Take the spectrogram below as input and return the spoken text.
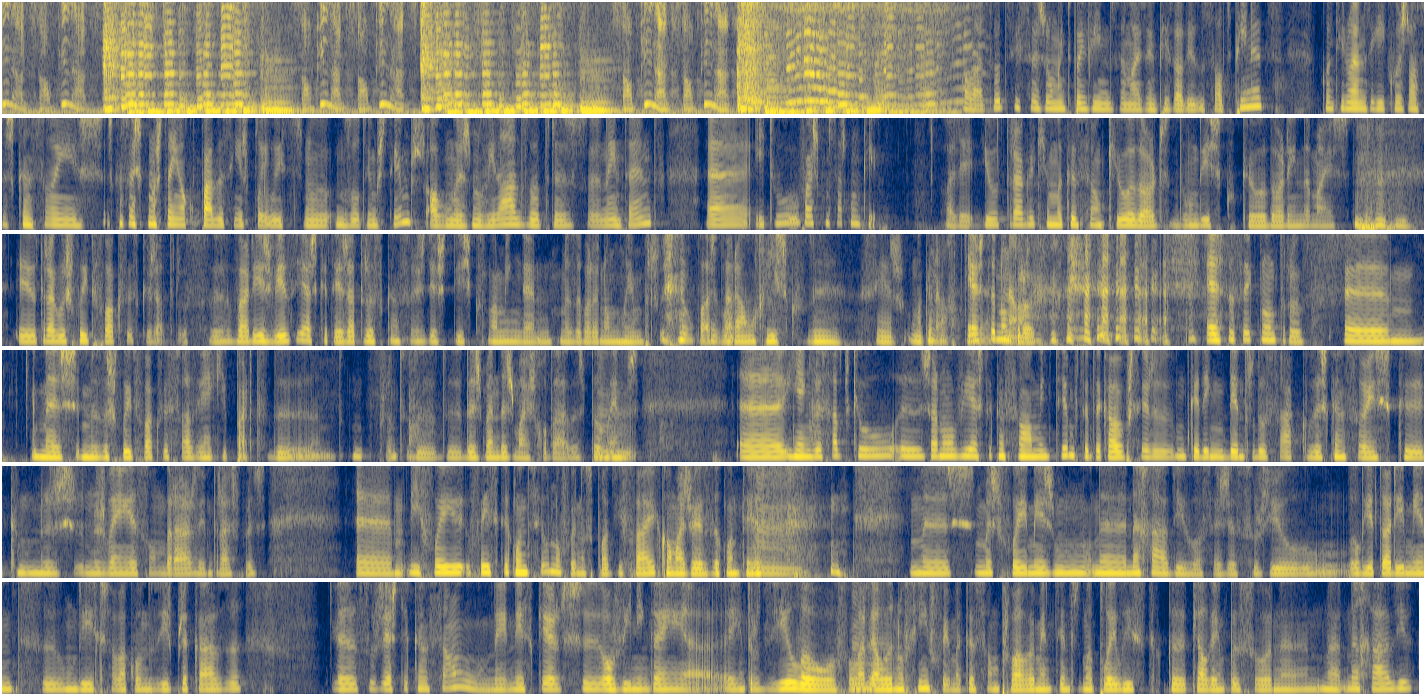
peanuts, salt peanuts. Salt peanuts, salt peanuts. Salt peanuts, salt peanuts. Olá a todos e sejam muito bem-vindos a mais um episódio do Salt Peanuts. Continuamos aqui com as nossas canções, as canções que nos têm ocupado assim as playlists no- nos últimos tempos, algumas novidades, outras eh, nem tanto. Ah, e tu vais começar com o quê? Olha, eu trago aqui uma canção que eu adoro, de um disco que eu adoro ainda mais. eu trago os Fleet Foxes, que eu já trouxe várias vezes e acho que até já trouxe canções deste disco, se não me engano, mas agora não me lembro. Lá está. Agora há um risco de ser uma canção Não, repetida. esta não, trouxe. esta sei que não trouxe. Ahm, mas, mas os Fleet Foxes fazem aqui parte de, de- pronto, de- de- das bandas mais rodadas, pelo menos. Ah, e é engraçado porque eu ah, já não ouvi esta canção há muito tempo, portanto acaba por ser um bocadinho dentro do saco das canções que, que nos, nos vêm assombrar, entre aspas. Ah, e foi, foi isso que aconteceu, não foi no Spotify, como às vezes acontece, mas, mas foi mesmo na, na rádio, ou seja, surgiu aleatoriamente um dia que estava a conduzir para casa. Uh, surge esta canção, nem, nem sequer uh, ouvi ninguém a, a introduzi-la ou a falar dela no fim. Foi uma canção, provavelmente, dentro de uma playlist que, que alguém passou na, na, na rádio.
